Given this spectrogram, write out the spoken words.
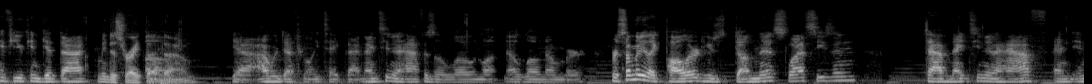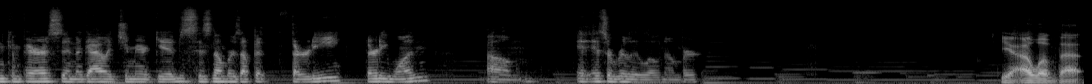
if you can get that, Let me just write that um, down. yeah, I would definitely take that. 19 and a half is a low a low number. For somebody like Pollard who's done this last season, to have 19 and a half and in comparison a guy like Jahmyr Gibbs, his number's up at 30, 31. Um it, it's a really low number. Yeah, I love that.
